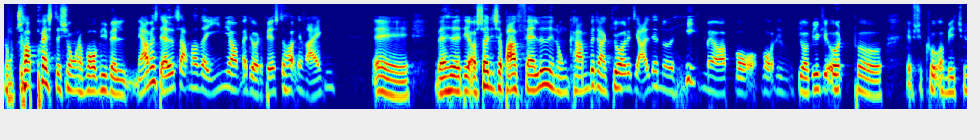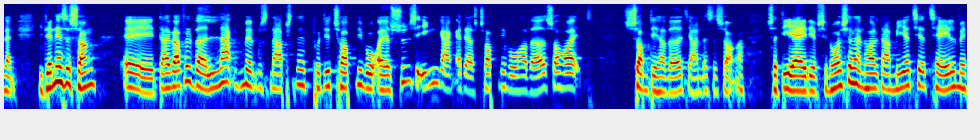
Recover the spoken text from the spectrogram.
nogle toppræstationer, hvor vi vel nærmest alle sammen har været enige om, at det var det bedste hold i rækken. Øh, hvad hedder det? Og så er de så bare faldet i nogle kampe, der har gjort, at de aldrig er nået helt med op, hvor, hvor det gjorde virkelig ondt på FCK og Midtjylland. I den her sæson, Øh, der har i hvert fald været langt mellem snapsene på det topniveau, og jeg synes ikke engang, at deres topniveau har været så højt, som det har været de andre sæsoner. Så det er et FC Nordsjælland hold, der er mere til at tale med,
